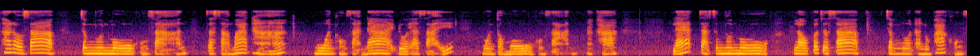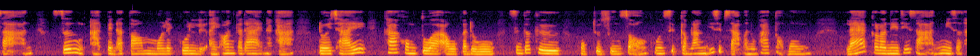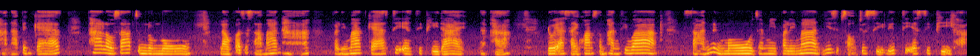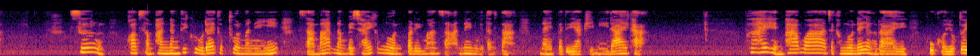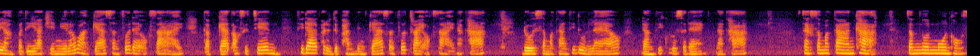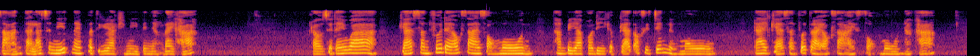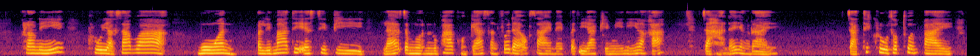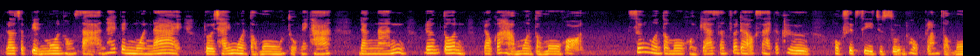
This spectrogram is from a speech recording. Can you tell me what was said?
ถ้าเราทราบจำนวนโมลของสาร จะสามารถหามวลของสารได้ โดยอาศัยมวลต่อโมลของสารนะคะ และจากจำนวนโมล เราก็จะทราบจำนวนอนุภาคของสาร ซึ่งอาจเป็นอะตอมโมเลกุลหรือไอออนก็ได้นะคะ โดยใช้ค่าคงตัวอะโวคาโด ซึ่งก็คือ 6.02 คูณ 10กำลัง 23 อนุภาคต่อโมล และกรณีที่สารมีสถานะเป็นแก๊ส ถ้าเราทราบจำนวนโมล เราก็จะสามารถหาปริมาตรแก๊สที่ STP ได้นะคะ โดยอาศัยความสัมพันธ์ที่ว่า สาร 1 โมลจะมีปริมาตร 22.4 ลิตรที่ SCP ค่ะ ซึ่งความสัมพันธ์ดังที่ครูได้ทบทวนมานี้ สามารถนำไปใช้คำนวณปริมาณสารในหน่วยต่างๆ ในปฏิกิริยาเคมีได้ค่ะ เพื่อให้เห็นภาพว่าจะคำนวณได้อย่างไร ครูขอยกตัวอย่างปฏิกิริยาเคมีระหว่างแก๊สซัลเฟอร์ไดออกไซด์กับแก๊สออกซิเจน ที่ได้ผลิตภัณฑ์เป็นแก๊สซัลเฟอร์ไตรออกไซด์นะคะ โดยสมการที่ดุลแล้ว ดังที่ครูแสดงนะคะ จากสมการค่ะจำนวนโมลของสารแต่ละชนิดในปฏิกิริยาเคมีเป็นอย่างไรคะ เราจะได้ว่าแก๊สซัลเฟอร์ไดออกไซด์2โมลทำปฏิกิริยาพอดีกับแก๊สออกซิเจน 1 โมล ได้แก๊สซัลเฟอร์ไตรออกไซด์2โมลนะคะ คราวนี้ครูอยากทราบว่า มวล ปริมาตรที่ STP และจำนวนอนุภาคของแก๊สซัลเฟอร์ไดออกไซด์ในปฏิกิริยาเคมีนี้ล่ะคะ จะหาได้อย่างไร จากที่ครูทบทวนไป เราจะเปลี่ยนมวลของสารให้เป็นมวลได้ โดยใช้มวลต่อโมถูกไหมคะ ดังนั้นเริ่มต้นเราก็หามวลต่อโมก่อน ซึ่งมวลต่อโมของแก๊สซัลเฟอร์ไดออกไซด์ก็คือ 64.06 กรัมต่อโม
